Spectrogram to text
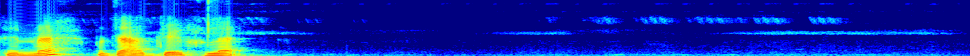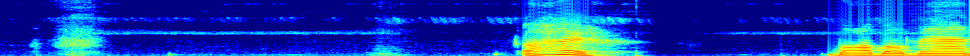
เห็นไหมมันจะอันใหญ่ขึ้นแล้วก็ให้บอบอแมน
